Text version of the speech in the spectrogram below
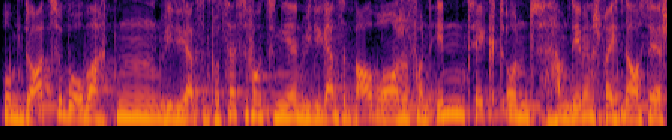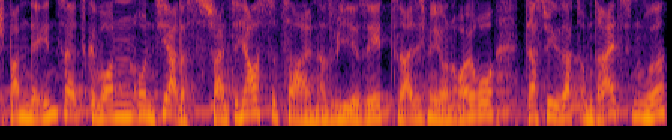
um dort zu beobachten, wie die ganzen Prozesse funktionieren, wie die ganze Baubranche von innen tickt und haben dementsprechend auch sehr spannende Insights gewonnen. Und ja, das scheint sich auszuzahlen. Also wie ihr seht, 30 Millionen Euro. Das, wie gesagt, um 13 Uhr.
